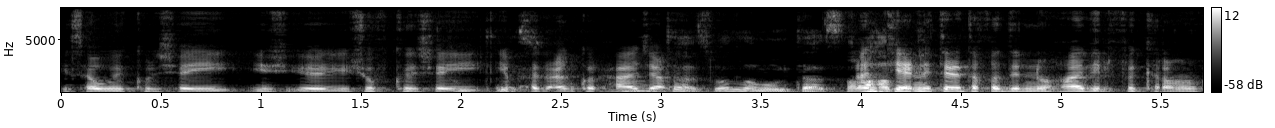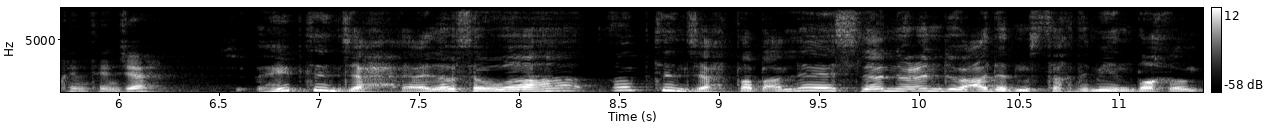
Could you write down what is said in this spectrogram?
يسوي كل شيء يش- يشوف كل شيء. يبحث عن كل حاجة ممتاز والله ممتاز صراحة انت يعني تعتقد إنه هذه الفكرة ممكن تنجح؟ هي بتنجح يعني لو سواها بتنجح طبعا. ليش؟ لأنه عنده عدد مستخدمين ضخم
